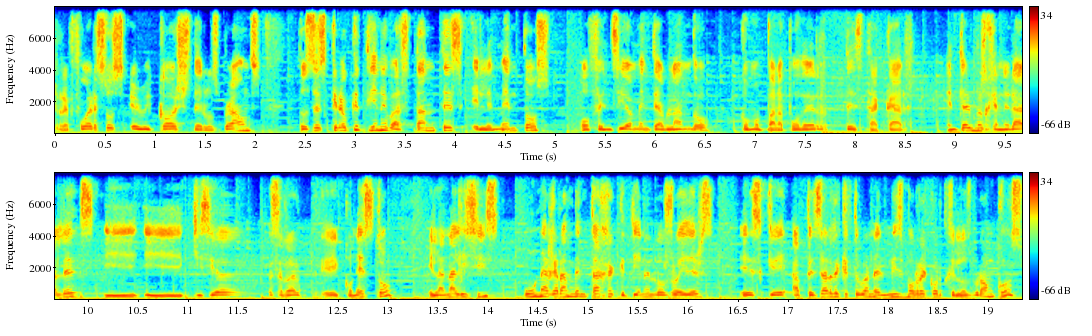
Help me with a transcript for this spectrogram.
refuerzos, Eric Koch de los Browns. Entonces creo que tiene bastantes elementos ofensivamente hablando como para poder destacar. En términos generales, y, quisiera cerrar eh, con esto, el análisis, una gran ventaja que tienen los Raiders es que a pesar de que tuvieron el mismo récord que los Broncos,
